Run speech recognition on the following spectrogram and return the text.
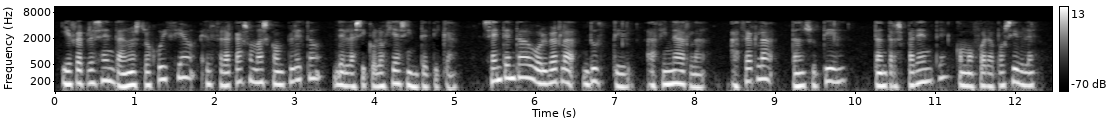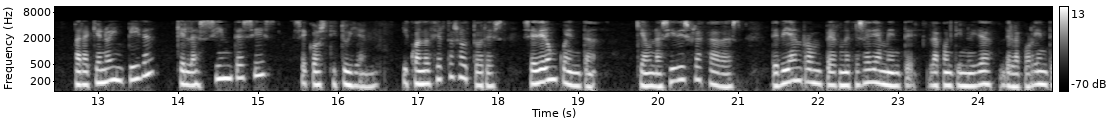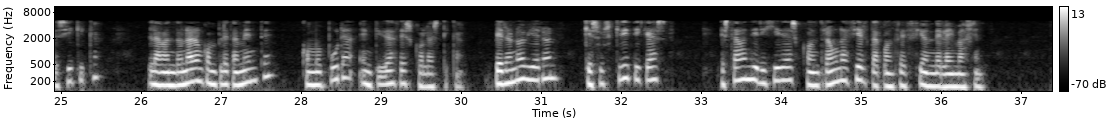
y representa a nuestro juicio el fracaso más completo de la psicología sintética. Se ha intentado volverla dúctil, afinarla, hacerla tan sutil, tan transparente como fuera posible, para que no impida que las síntesis se constituyan. Y cuando ciertos autores se dieron cuenta que aun así disfrazadas debían romper necesariamente la continuidad de la corriente psíquica, la abandonaron completamente como pura entidad escolástica, pero no vieron que sus críticas estaban dirigidas contra una cierta concepción de la imagen,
